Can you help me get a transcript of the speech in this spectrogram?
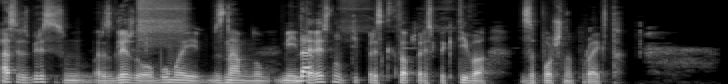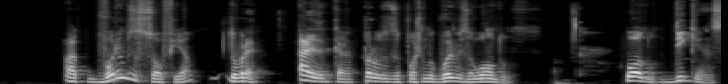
Аз разбира се съм разглеждал албума и знам, но ми е да. интересно ти през каква перспектива започна проекта. Ако говорим за София, добре, айде така, първо да започнем да говорим за Лондон. Лондон, Дикенс,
